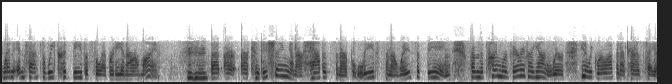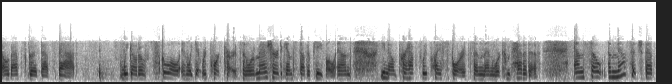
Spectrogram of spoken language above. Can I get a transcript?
when in fact we could be the celebrity in our own life. Mm-hmm. But our, our conditioning and our habits and our beliefs and our ways of being from the time we're very, very young, we're, you know, we grow up and our parents say, oh, that's good, that's bad we go to school and we get report cards and we're measured against other people and you know perhaps we play sports and then we're competitive and so the message that's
